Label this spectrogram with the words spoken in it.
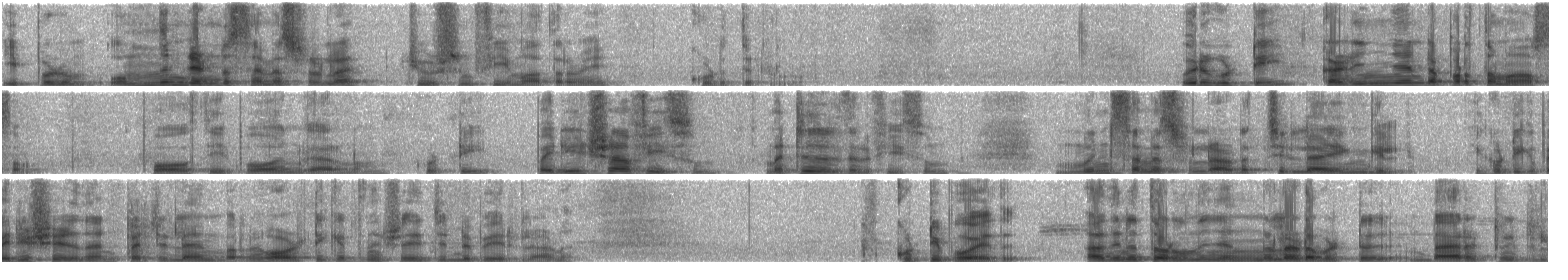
ഇപ്പോഴും ഒന്നും രണ്ട് സെമസ്റ്ററിലെ ട്യൂഷൻ ഫീ മാത്രമേ കൊടുത്തിട്ടുള്ളൂ. ഒരു കുട്ടി കഴിഞ്ഞതിന്റെ അപ്പുറത്തെ മാസം പോകത്തി പോകാൻ കാരണം കുട്ടി പരീക്ഷാ ഫീസും മറ്റു തരത്തിലുള്ള ഫീസും മുൻ സെമസ്റ്ററിൽ അടച്ചില്ല എങ്കിൽ ഈ കുട്ടിക്ക് പരീക്ഷ എഴുതാൻ പറ്റില്ല എന്ന് പറഞ്ഞ് ഹോൾ ടിക്കറ്റ് നിഷേധിച്ചതിന്റെ പേരിലാണ് കുട്ടി പോയത്. അതിനെ തുടർന്ന് ഞങ്ങൾ ഇടപെട്ട് ഡയറക്ടറേറ്റിൽ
